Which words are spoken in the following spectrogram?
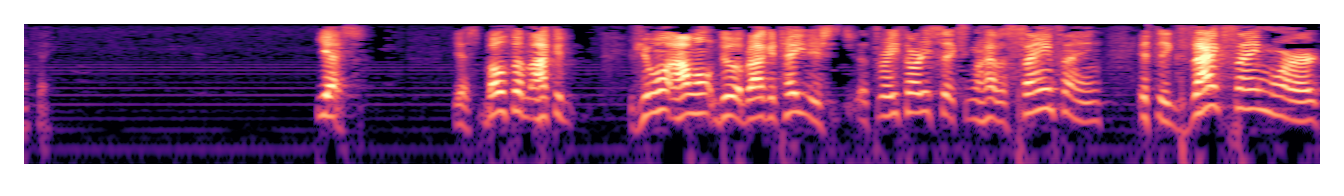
Okay. Yes. Yes. Both of them, I could, if you want, I won't do it, but I could tell you 336 is going to have the same thing. It's the exact same word,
